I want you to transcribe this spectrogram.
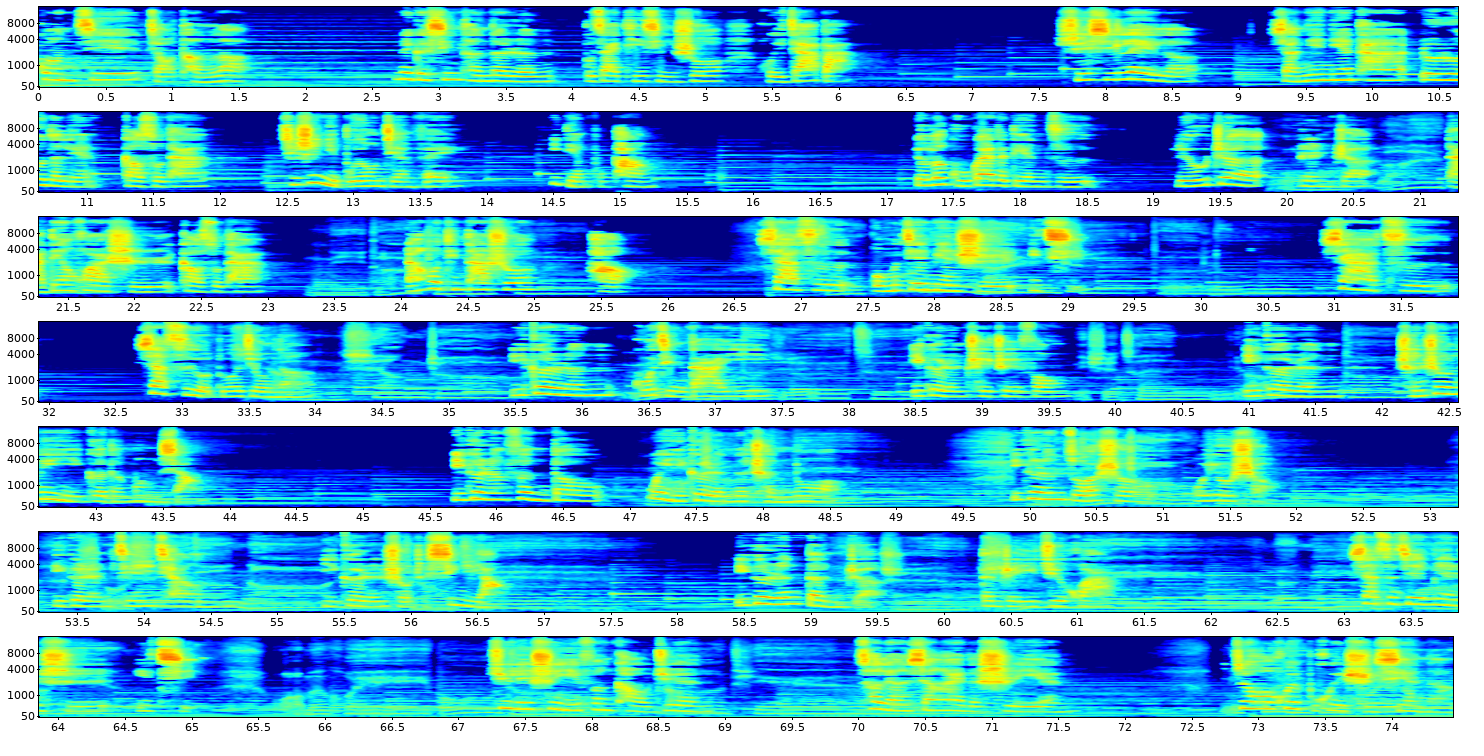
逛街脚疼了，那个心疼的人不再提醒说回家吧。学习累了，想捏捏他肉肉的脸，告诉他，其实你不用减肥，一点不胖。有了古怪的点子，留着忍着。打电话时告诉他，然后听他说好，下次我们见面时一起。下次，下次有多久呢？一个人裹紧大衣，一个人吹吹风，一个人承受另一个的梦想，一个人奋斗为一个人的承诺，一个人左手。握右手，一个人坚强，一个人守着信仰，一个人等着，等着一句话。下次见面时一起。距离是一份考卷，测量相爱的誓言，最后会不会实现呢？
